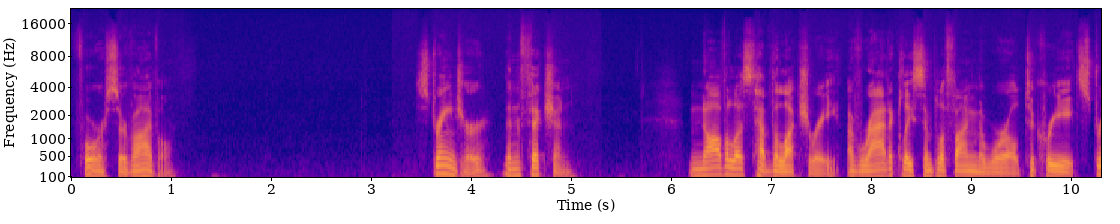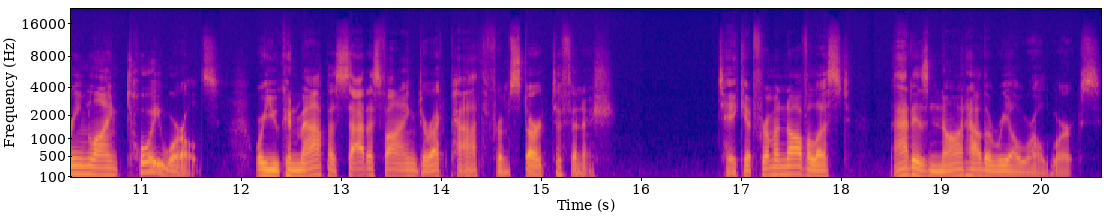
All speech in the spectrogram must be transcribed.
for survival. Stranger than fiction. Novelists have the luxury of radically simplifying the world to create streamlined toy worlds where you can map a satisfying direct path from start to finish. Take it from a novelist, that is not how the real world works.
